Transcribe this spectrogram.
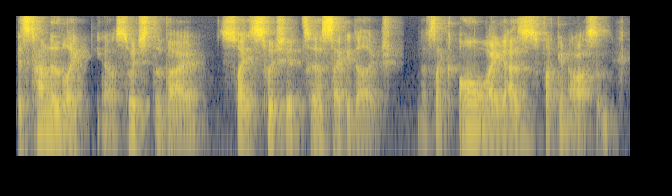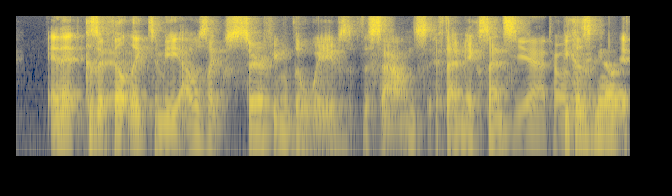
it's time to like you know switch the vibe. So I switch it to psychedelic. And I was like, oh my god, this is fucking awesome. And it because it felt like to me I was like surfing the waves of the sounds, if that makes sense. Yeah, totally. Because you know if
